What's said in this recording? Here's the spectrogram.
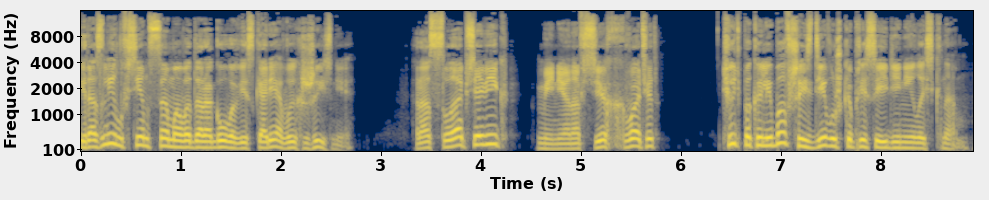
и разлил всем самого дорогого вискаря в их жизни. «Расслабься, Вик, меня на всех хватит». Чуть поколебавшись, девушка присоединилась к нам.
